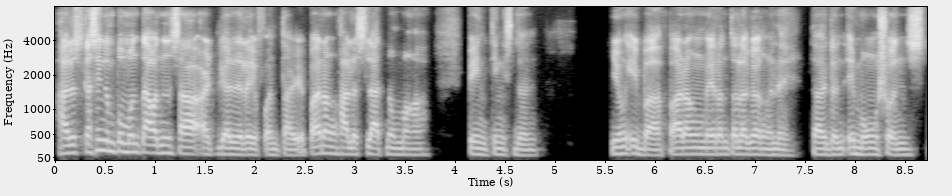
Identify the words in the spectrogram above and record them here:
halos kasi nung pumunta ako dun sa Art Gallery of Ontario, parang halos lahat ng mga paintings doon. Yung iba, parang meron talagang ano eh, doon emotions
